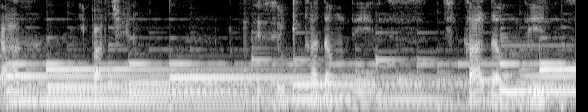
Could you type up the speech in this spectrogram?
casa e partiram. Aconteceu que cada um deles, de cada um deles,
